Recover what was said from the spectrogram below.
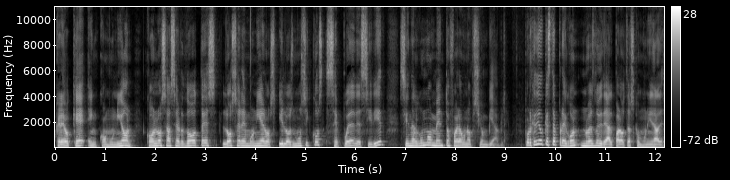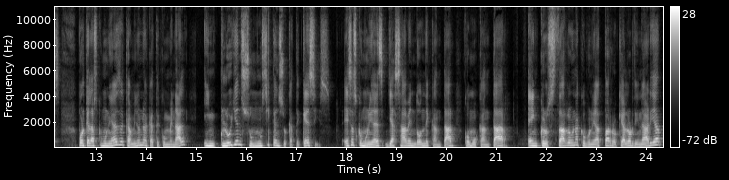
creo que en comunión con los sacerdotes, los ceremonieros y los músicos se puede decidir si en algún momento fuera una opción viable. ¿Por qué digo que este pregón no es lo ideal para otras comunidades? Porque las comunidades del camino neocatecumenal incluyen su música en su catequesis. Esas comunidades ya saben dónde cantar, cómo cantar. E incrustarlo en una comunidad parroquial ordinaria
